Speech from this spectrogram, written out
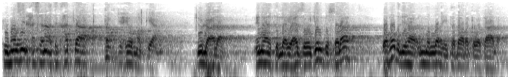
في موازين حسناتك حتى ترجح يوم القيامة. يدل على عناية الله عز وجل بالصلاة وفضلها عند الله تبارك وتعالى.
